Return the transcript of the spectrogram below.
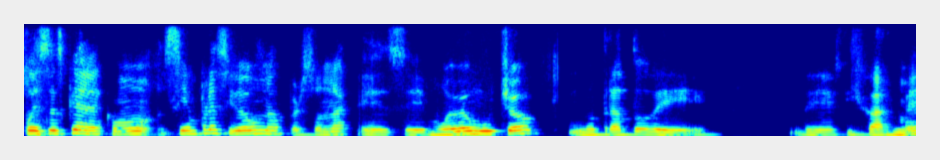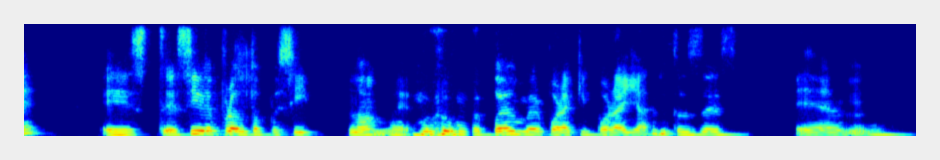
Pues es que como siempre he sido una persona que se mueve mucho, no trato de, de fijarme. Este, sí, de pronto, pues sí, ¿no? Me, pueden ver por aquí, por allá. Entonces, em,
